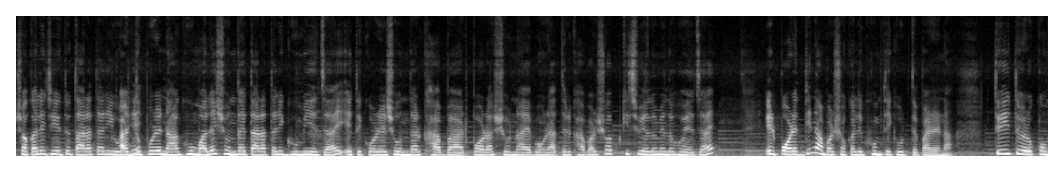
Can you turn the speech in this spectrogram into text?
সকালে যেহেতু তাড়াতাড়ি আর দুপুরে না ঘুমালে সন্ধ্যায় তাড়াতাড়ি ঘুমিয়ে যায়। এতে করে সন্ধ্যার খাবার পড়াশোনা এবং রাতের খাবার সব কিছু এলোমেলো হয়ে যায়। এর পরের দিন আবার সকালে ঘুম থেকে উঠতে পারে না। তো এই তো এরকম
